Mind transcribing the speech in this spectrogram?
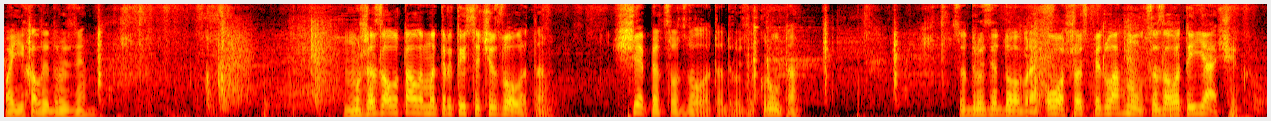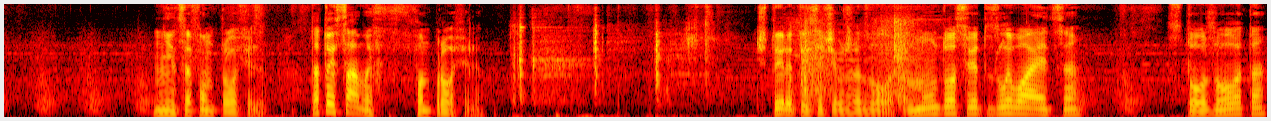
Поїхали, друзі. Уже залутали ми 3000 золота. Ще 500 золота, друзі. Круто. Це, друзі, добре. О, щось підлагнув. Це золотий ящик. Ні, це фон профілю. Та той самий фон профілю. 4 тисячі вже золота. Ну, досвід зливається. 100 золота.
